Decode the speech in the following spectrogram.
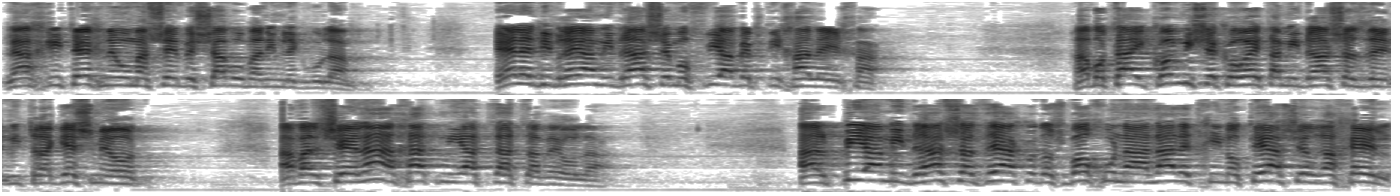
לאחריתך נאום השם ושבו בנים לגבולם. אלה דברי המדרש שמופיע בפתיחה לאיכה. רבותיי, כל מי שקורא את המדרש הזה מתרגש מאוד, אבל שאלה אחת נהיה צצה ועולה. על פי המדרש הזה הקדוש ברוך הוא נענה לתחינותיה של רחל,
